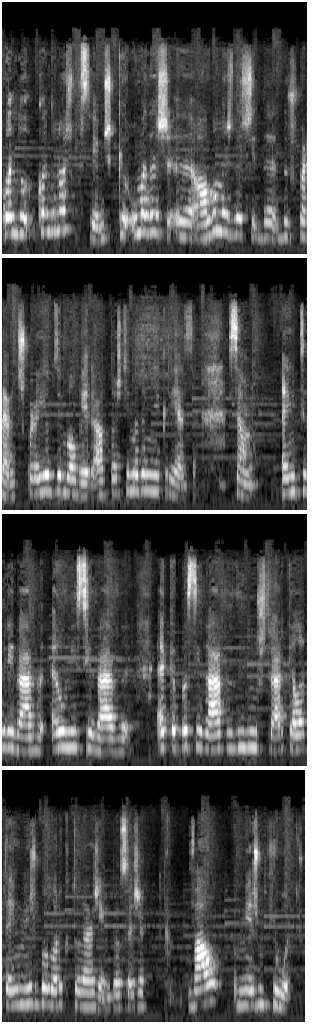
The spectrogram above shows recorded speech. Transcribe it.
Quando, quando nós percebemos que uma das, uh, algumas das, de, dos parâmetros para eu desenvolver a autoestima da minha criança são a integridade, a unicidade, a capacidade de mostrar que ela tem o mesmo valor que toda a gente, ou seja, que vale o mesmo que o outro.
